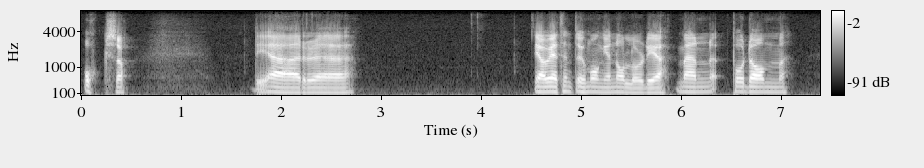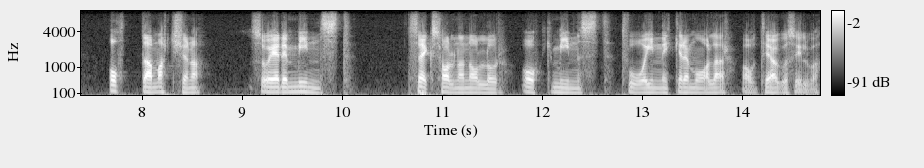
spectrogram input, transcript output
också. Det är jag vet inte hur många nollor det är, men på de åtta matcherna så är det minst sex hållna nollor och minst två innickade mål här av Thiago Silva.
